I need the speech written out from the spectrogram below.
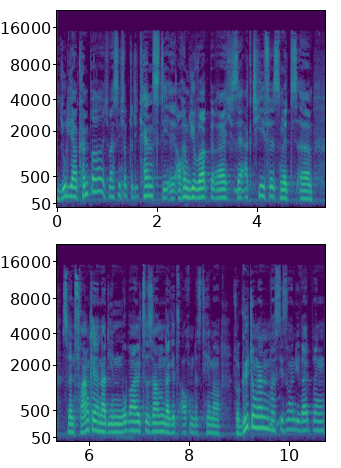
Julia Kümper, ich weiß nicht, ob du die kennst, die äh, auch im New Work-Bereich sehr aktiv ist, mit äh, Sven Franke, Nadine Nobal zusammen. Da geht es auch um das Thema Vergütungen, was die so in die Welt bringen,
